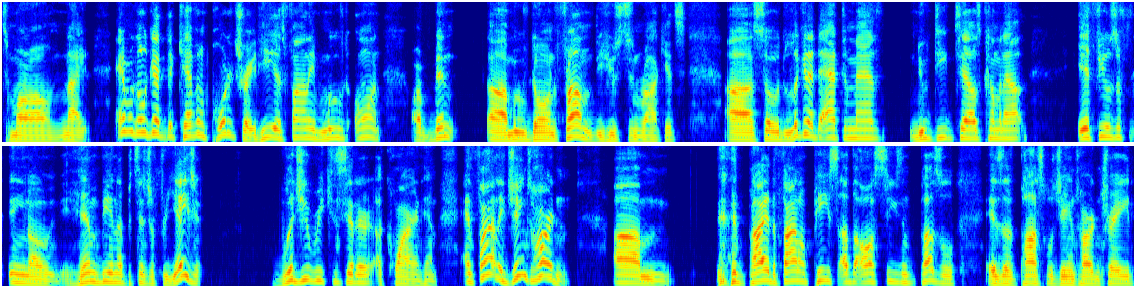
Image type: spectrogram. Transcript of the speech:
tomorrow night. And we're to get the Kevin Porter trade. He has finally moved on or been uh, moved on from the Houston Rockets. Uh, so looking at the aftermath, new details coming out. If he was, a, you know, him being a potential free agent, would you reconsider acquiring him? And finally, James Harden. Um, probably the final piece of the all-season puzzle is a possible James Harden trade.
